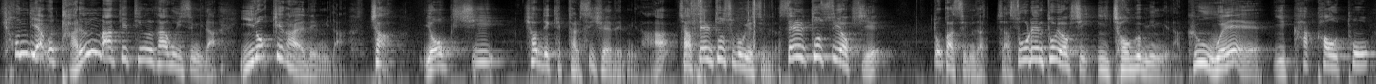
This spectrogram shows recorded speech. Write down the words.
현대하고 다른 마케팅을 가고 있습니다. 이렇게 가야 됩니다. 자, 역시 현대캐피탈 쓰셔야 됩니다. 자, 셀토스 보겠습니다. 셀토스 역시 똑같습니다. 자, 소렌토 역시 이 저금입니다. 그 외에 이 카카오토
